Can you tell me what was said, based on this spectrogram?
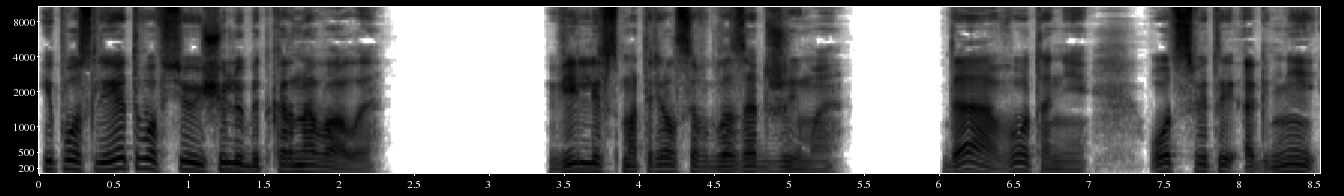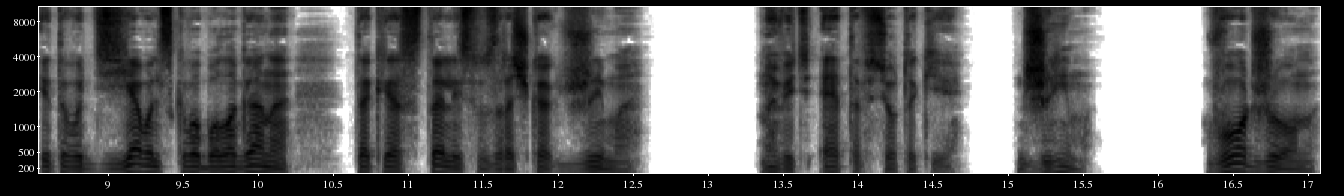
и после этого все еще любит карнавалы? Вилли всмотрелся в глаза Джима. Да, вот они, отсветы огней этого дьявольского балагана так и остались в зрачках Джима. Но ведь это все-таки Джим. Вот же он,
